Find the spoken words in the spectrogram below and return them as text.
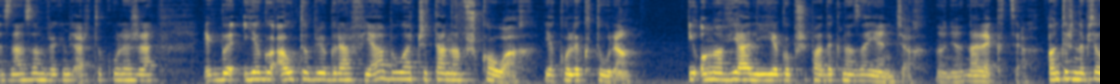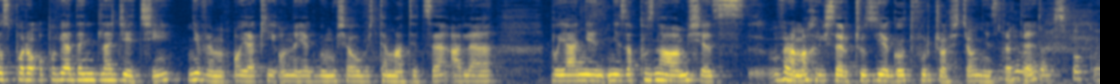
znalazłam w jakimś artykule, że jakby jego autobiografia była czytana w szkołach jako lektura. I omawiali jego przypadek na zajęciach, no nie, na lekcjach. On też napisał sporo opowiadań dla dzieci. Nie wiem o jakiej one jakby musiały być tematyce, ale bo ja nie, nie zapoznałam się z, w ramach researchu z jego twórczością, niestety. No tak, spokój.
